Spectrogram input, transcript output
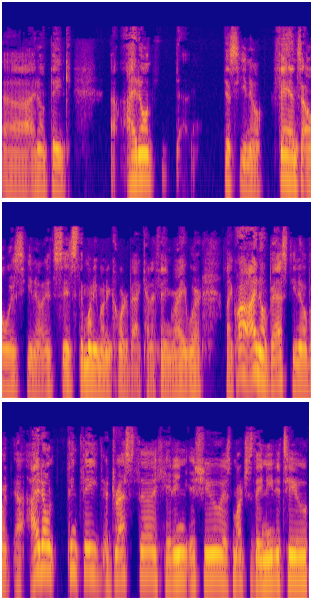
Uh, I don't think, I don't, this, you know, fans always, you know, it's, it's the money, money quarterback kind of thing, right? Where like, well, I know best, you know, but I don't think they addressed the hitting issue as much as they needed to.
